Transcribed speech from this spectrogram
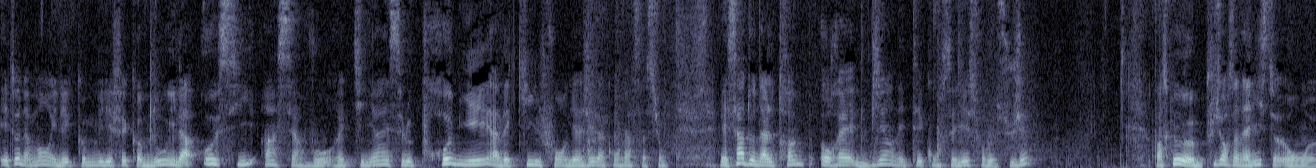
étonnamment, il est, comme, il est fait comme nous, il a aussi un cerveau reptilien et c'est le premier avec qui il faut engager la conversation. Et ça, Donald Trump aurait bien été conseillé sur le sujet. Parce que euh, plusieurs analystes euh,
